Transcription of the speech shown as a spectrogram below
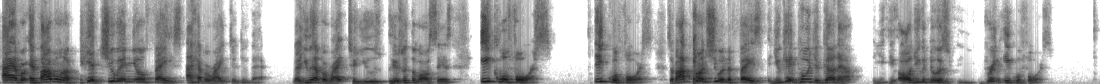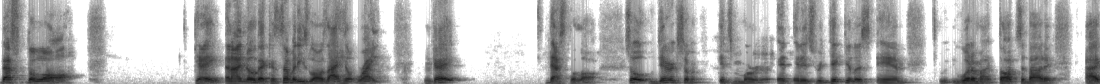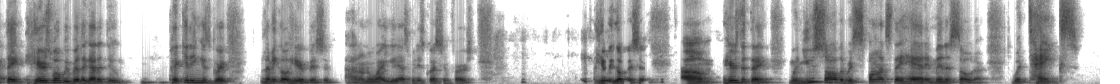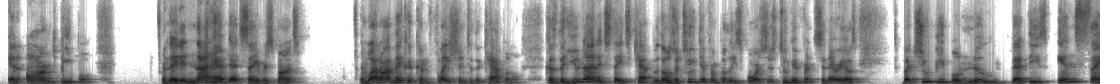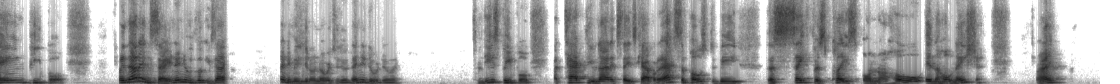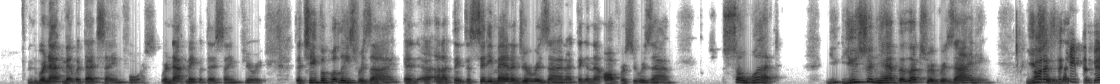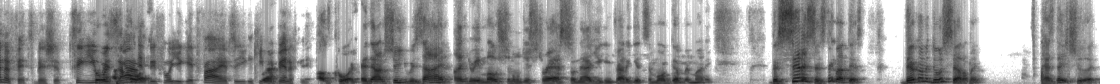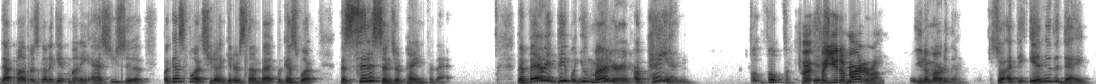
I have, a, if I want to pitch you in your face, I have a right to do that. Now you have a right to use. Here's what the law says: equal force, equal force. So if I punch you in the face, you can't pull your gun out you, all you can do is bring equal force. That's the law. Okay. And I know that because some of these laws I help write. Okay. That's the law. So, Derek Summer, it's murder and, and it's ridiculous. And what are my thoughts about it? I think here's what we really got to do. Picketing is great. Let me go here, Bishop. I don't know why you asked me this question first. Here we go, Bishop. Um, here's the thing: when you saw the response they had in Minnesota with tanks and armed people, and they did not have that same response. And why do I make a conflation to the Capitol? Because the United States Cap, those are two different police forces, two different scenarios. But you people knew that these insane people, and not insane, they knew exactly. It means you don't know what you're doing. They knew what they were doing these people attacked the United States Capitol. That's supposed to be the safest place on the whole in the whole nation, right? We're not met with that same force. We're not met with that same fury. The chief of police resigned, and uh, and I think the city manager resigned. I think, and the officer resigned. So what? You, you shouldn't have the luxury of resigning. You oh, that's to keep the benefits, Bishop. See, you resign before you get fired, so you can keep right. your benefits. Of course, and I'm sure you resign under emotional distress, so now you can try to get some more government money. The citizens, think about this: they're going to do a settlement, as they should. That mother's going to get money, as she should. But guess what? She doesn't get her son back. But guess what? The citizens are paying for that. The very people you murdering are paying for, for, for, for you to murder them. You to murder them. So at the end of the day,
